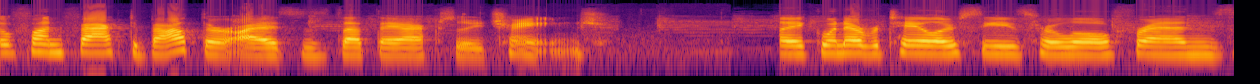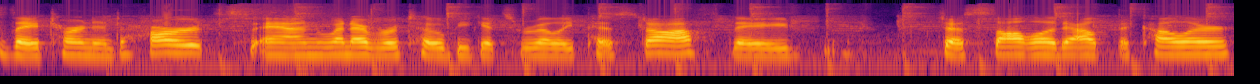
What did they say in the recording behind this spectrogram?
A fun fact about their eyes is that they actually change. Like whenever Taylor sees her little friends, they turn into hearts, and whenever Toby gets really pissed off, they just solid out the color.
